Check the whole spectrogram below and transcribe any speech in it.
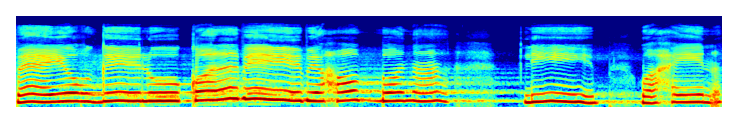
فيخجل قلبي بحب عليم. وحين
